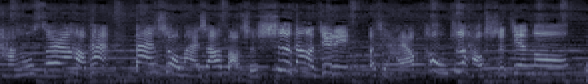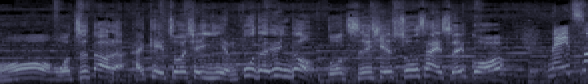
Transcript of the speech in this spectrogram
卡通虽然好看，但是我们还是要保持适当的距离，而且还要控制好时间哦。哦，我知道了，还可以做一些眼部的运动，多吃一些蔬菜水果。没错，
